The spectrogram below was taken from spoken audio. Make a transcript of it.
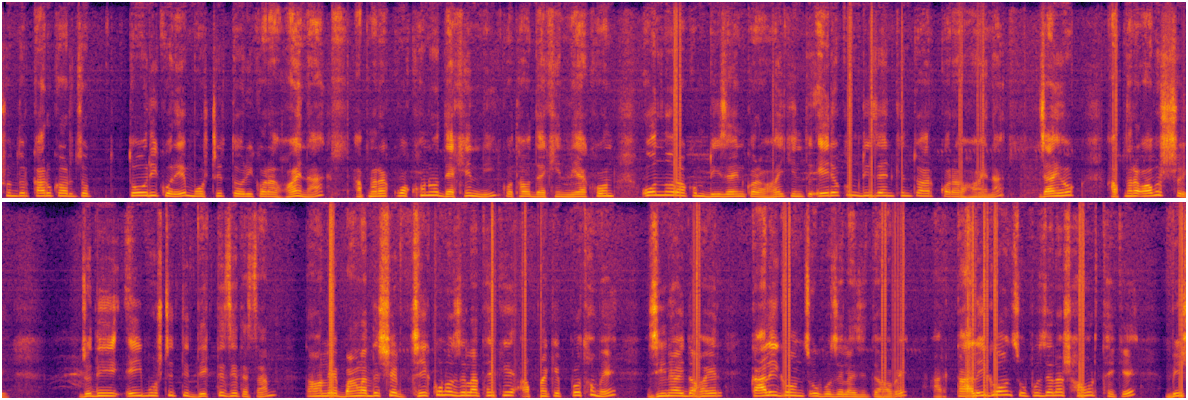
সুন্দর কারুকার্য তৈরি করে মসজিদ তৈরি করা হয় না। আপনারা কখনো দেখেননি, কোথাও দেখেননি। এখন অন্য রকম ডিজাইন করা হয়, কিন্তু এইরকম ডিজাইন কিন্তু আর করা হয় না। যাই হোক, আপনারা অবশ্যই যদি এই মসজিদটি দেখতে যেতে চান, তাহলে বাংলাদেশের যে কোনো জেলা থেকে আপনাকে প্রথমে ঝিনাইদহের কালীগঞ্জ উপজেলায় যেতে হবে। আর কালীগঞ্জ উপজেলা শহর থেকে বিশ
